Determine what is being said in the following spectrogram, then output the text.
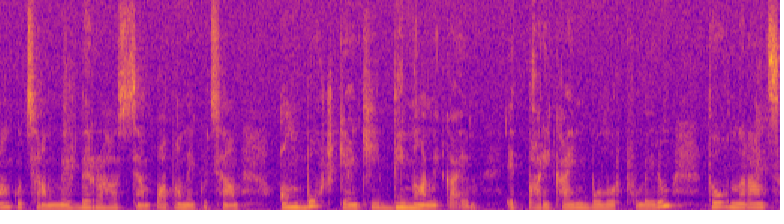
մանկության մեջ դեռահասության պատանեկության ամբողջ կյանքի դինամիկայում այդ տարիքային բոլոր փուլերում թող նրանց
